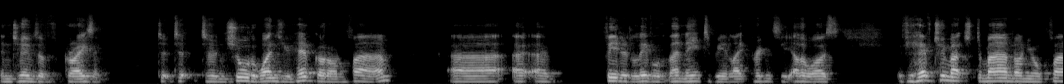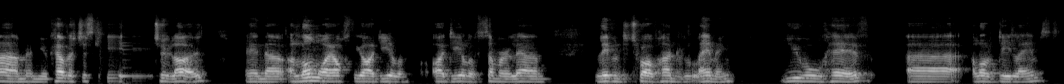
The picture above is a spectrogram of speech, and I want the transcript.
in terms of grazing. to, to, to ensure the ones you have got on farm uh, are, are fed at a level that they need to be in late pregnancy. Otherwise, if you have too much demand on your farm and your covers just get too low, and uh, a long way off the ideal of ideal of somewhere around 11 to 1200 lambing, you will have uh, a lot of dead lambs.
